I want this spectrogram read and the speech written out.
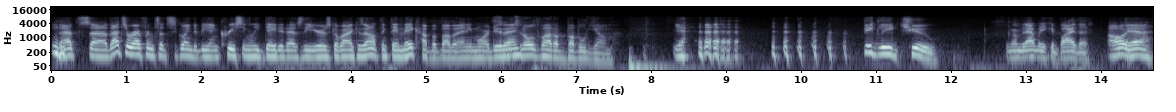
That's uh, that's a reference that's going to be increasingly dated as the years go by because I don't think they make hubba bubba anymore, do so they? It's an old bottle of bubble yum. yeah. Big League Chew. Remember that when you could buy the oh yeah.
